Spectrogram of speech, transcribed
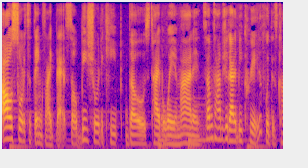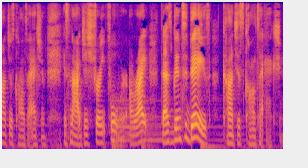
all sorts of things like that. So be sure to keep those type of way in mind. And sometimes you got to be creative with this conscious call to action. It's not just straightforward. All right. That's been today's conscious call to action.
